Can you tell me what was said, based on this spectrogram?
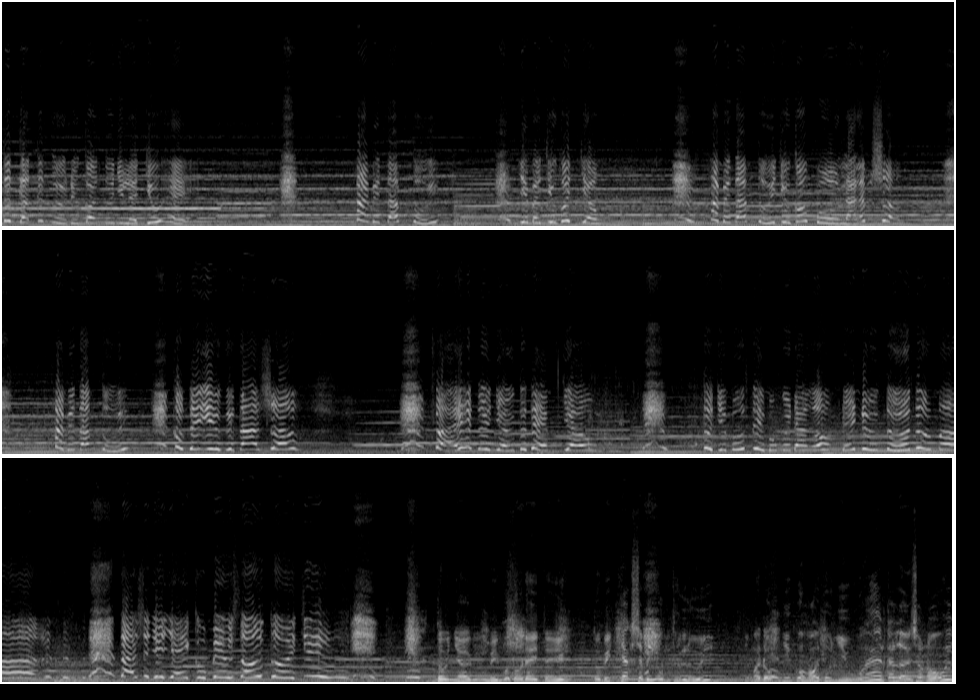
Tất cả các người đều coi tôi như là chú hề. 28 tuổi Vậy mà chưa có chồng. 28 tuổi chưa có bồ lạ lắm sao? 28 tuổi Không thể yêu người ta sao? Phải tôi nhận tôi thề Tôi chỉ muốn tìm một người đàn ông để nương tựa thôi mà. Tại sao như vậy cũng yêu xấu tôi chứ? Tôi nhận miệng của tôi đê tiện. Tôi biết chắc sẽ bị ung thư lưỡi. Nhưng mà đột nhiên cô hỏi tôi nhiều quá Trả lời sao nổi?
